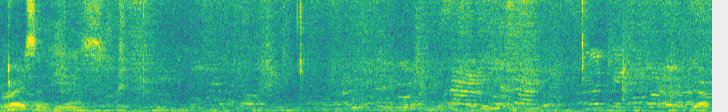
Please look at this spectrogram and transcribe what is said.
rice and peas. Yep.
